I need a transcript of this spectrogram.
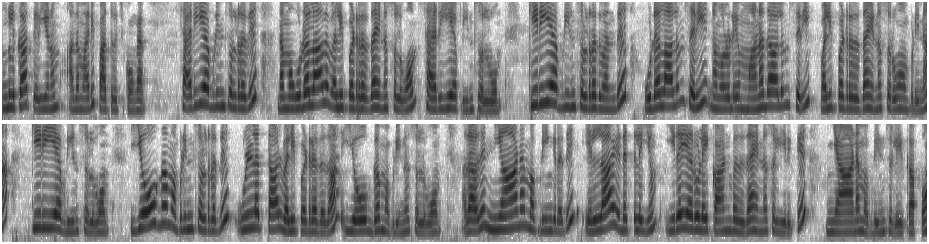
உங்களுக்காக தெரியணும். அதை மாதிரி பார்த்து வச்சுக்கோங்க. சரியே அப்படின்னு சொல்கிறது நம்ம உடலால் வழிபடுறது தான் என்ன சொல்லுவோம்? சரியே அப்படின்னு சொல்லுவோம். கிரியை அப்படின்னு சொல்கிறது வந்து உடலாலும் சரி நம்மளுடைய மனதாலும் சரி வழிபடுறது தான் என்ன சொல்லுவோம் அப்படின்னா கிரியை அப்படின்னு சொல்லுவோம். யோகம் அப்படின்னு சொல்கிறது உள்ளத்தால் வழிபடுறது தான் யோகம் அப்படின்னு சொல்லுவோம். அதாவது ஞானம் அப்படிங்கிறது எல்லா இடத்துலையும் இறையருளை காண்பது தான் என்ன சொல்லியிருக்கு? ஞானம் அப்படின்னு சொல்லியிருக்கு. அப்போ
